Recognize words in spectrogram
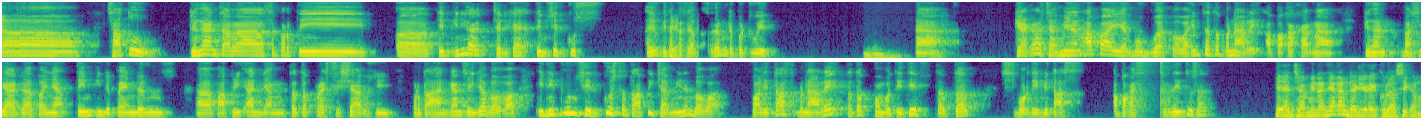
uh, satu dengan cara seperti uh, tim ini kan jadi kayak tim sirkus, ayo kita yeah. kerja bareng dapat duit. Hmm. Nah, kira-kira jaminan apa yang membuat bahwa ini tetap menarik? Apakah karena dengan masih ada banyak tim independen uh, pabrikan yang tetap prestisnya harus dipertahankan sehingga bahwa ini pun sirkus tetapi jaminan bahwa kualitas menarik, tetap kompetitif, tetap sportivitas. Apakah seperti itu, Sar? Ya, jaminannya kan dari regulasi kan,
